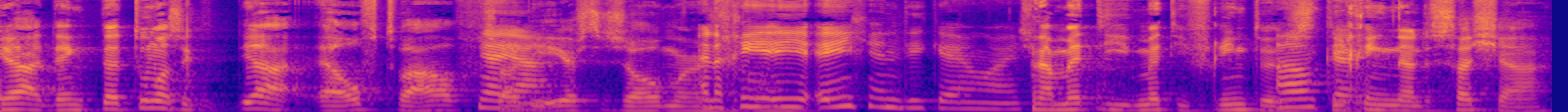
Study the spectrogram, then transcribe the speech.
Ja, ik denk, nou, toen was ik ja, 11, 12, Ja, zo ja. die eerste zomer. En dan ging je in je eentje een DKNY Nou, met die, met die vriend dus. Ah. Die ging naar de Sasha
